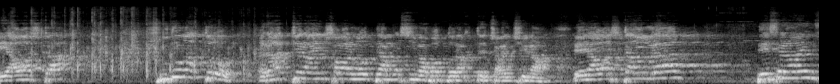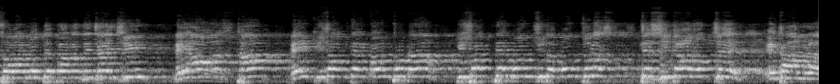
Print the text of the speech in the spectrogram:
এই আওয়াজটা শুধুমাত্র রাজ্যের আইনসভার মধ্যে আমরা সীমাবদ্ধ রাখতে চাইছি না। এই আওয়াজটা আমরা দেশের আইনসভার মধ্যে পাঠাতে চাইছি। এই আওয়াজটা এই কৃষকদের কণ্ঠটা, কৃষকদের বঞ্চিত বঞ্চনার যে শিকার হচ্ছে, এটা আমরা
